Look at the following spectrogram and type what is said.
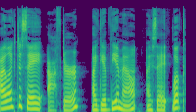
I like to say after I give the amount, I say, look,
